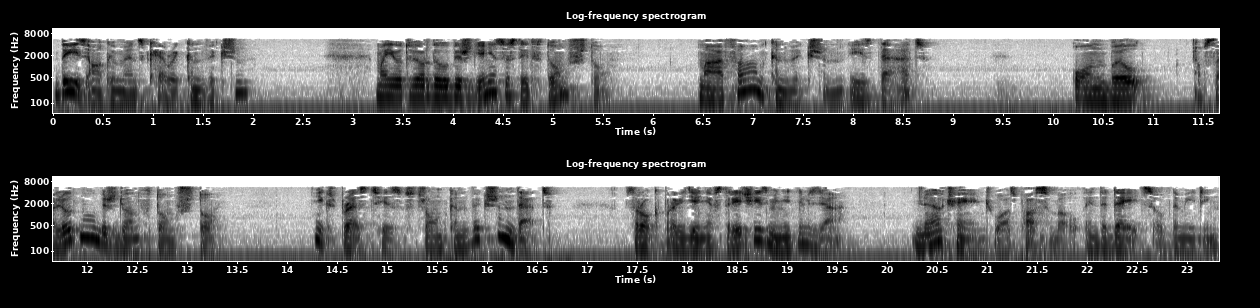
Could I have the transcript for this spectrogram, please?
These arguments carry conviction. Мое твердое убеждение состоит в том, что My firm conviction is that он был абсолютно убежден в том, что He expressed his strong conviction that срок проведения встречи изменить нельзя. No change was possible in the dates of the meeting.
